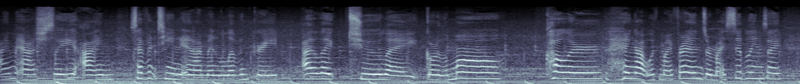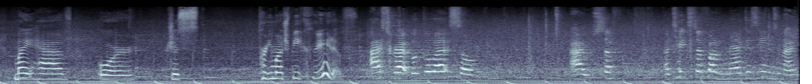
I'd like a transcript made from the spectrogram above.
I'm Ashley. I'm 17 and I'm in 11th grade. I like to like go to the mall, color, hang out with my friends or my siblings I might have, or just pretty much be creative. I scrapbook a lot, so I stuff I take stuff out of magazines and I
